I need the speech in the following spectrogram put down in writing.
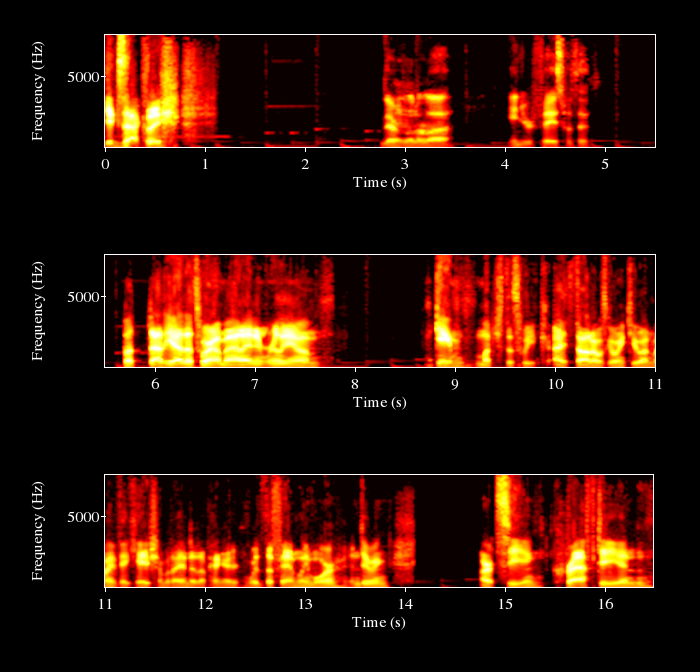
exactly. They're a little uh in your face with it. But that yeah, that's where I'm at. I didn't really um game much this week. I thought I was going to on my vacation, but I ended up hanging with the family more and doing artsy and crafty and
